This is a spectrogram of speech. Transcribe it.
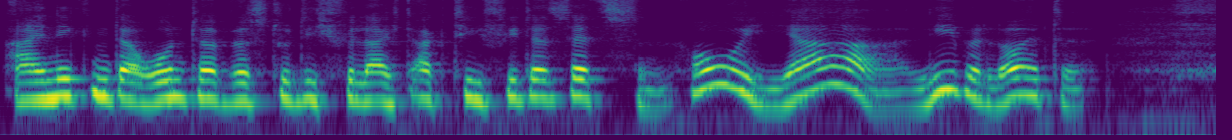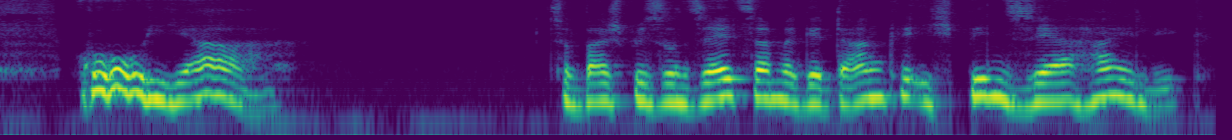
Einigen darunter wirst du dich vielleicht aktiv widersetzen. Oh ja, liebe Leute, oh ja. Zum Beispiel so ein seltsamer Gedanke, ich bin sehr heilig.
